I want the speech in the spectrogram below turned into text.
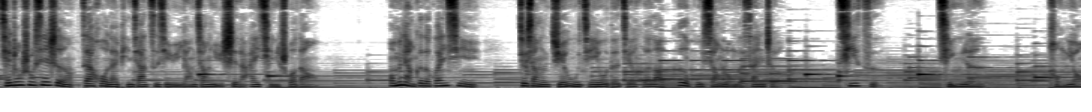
钱钟书先生在后来评价自己与杨绛女士的爱情，说道：“我们两个的关系，就像绝无仅有的结合了各不相容的三者：妻子、情人、朋友。”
